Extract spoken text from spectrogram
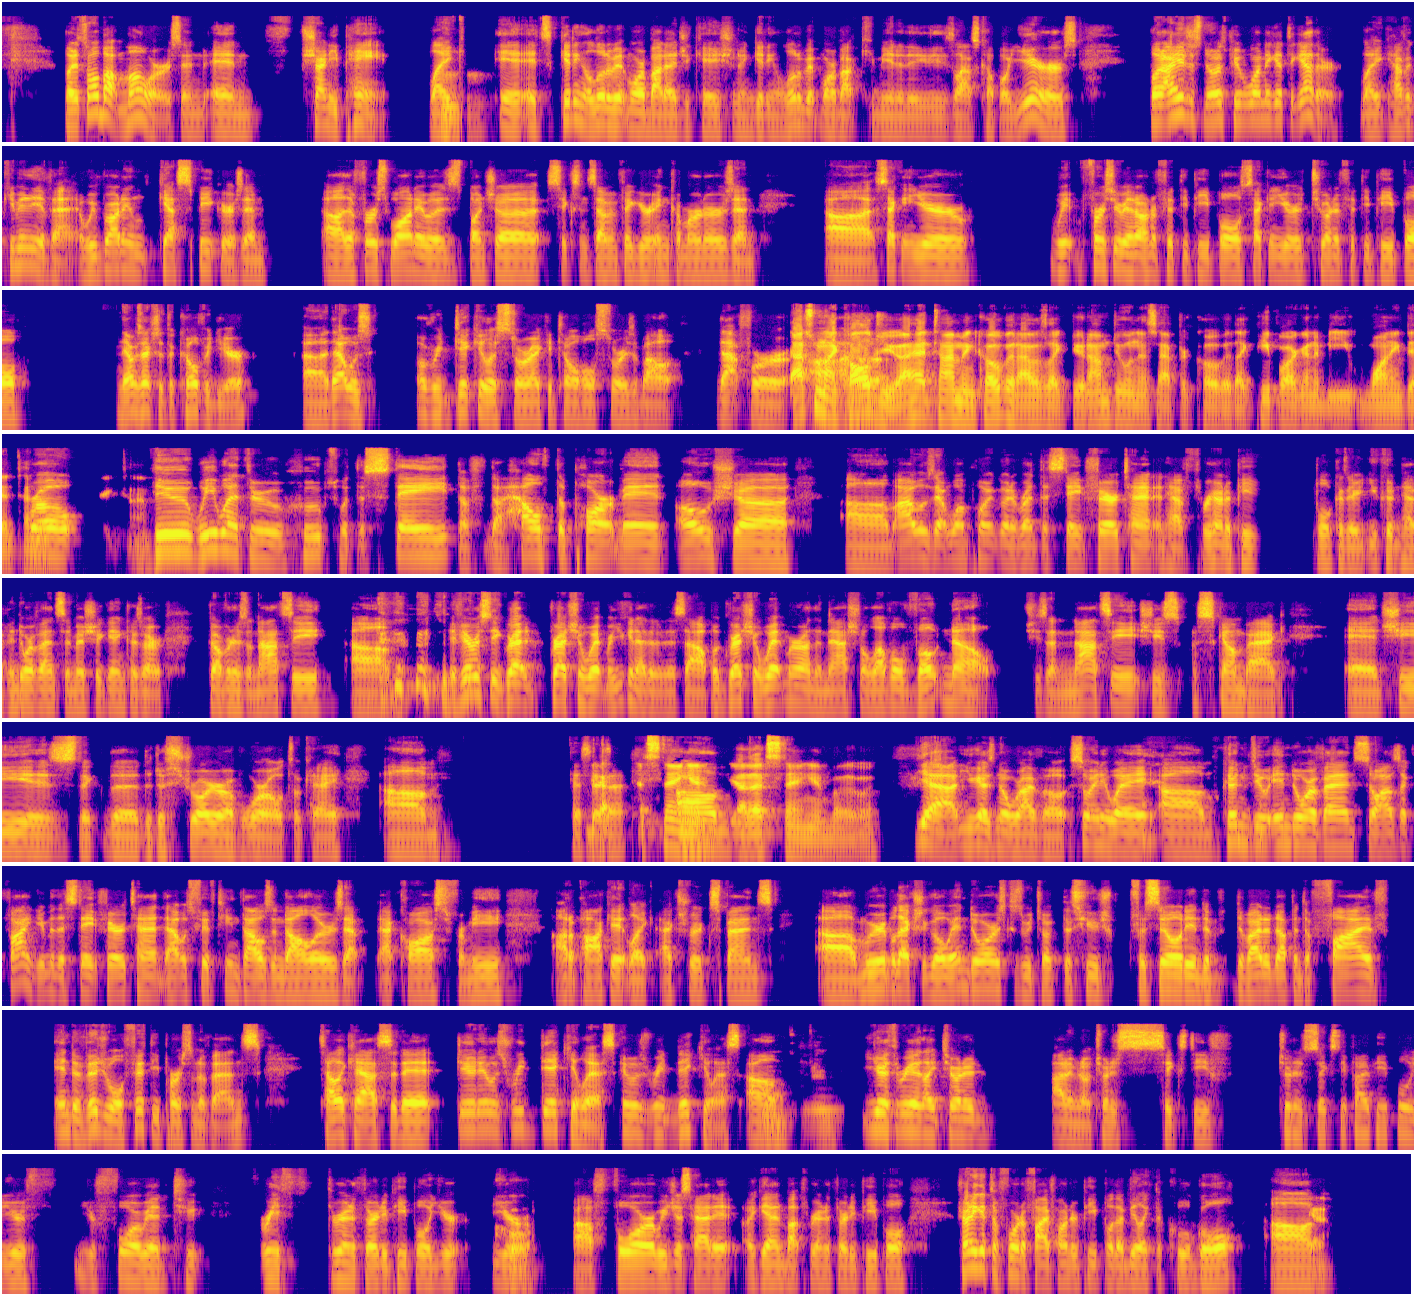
but it's all about mowers and and shiny paint. Like Mhm. it, it's getting a little bit more about education and getting a little bit more about community these last couple of years. But I just noticed people want to get together, like have a community event, and we brought in guest speakers. And uh, the first one, it was a bunch of six and seven figure income earners, and uh, second year, we first year we had 150 people, second year 250 people. And that was actually the COVID year. Uh, that was a ridiculous story. I could tell whole stories about that for. That's when uh, I called another- you. I had time in COVID. I was like, dude, I'm doing this after COVID. Like people are going to be wanting to attend bro. big time. Dude, we went through hoops with the state, the the health department, OSHA. Um, I was at one point going to rent the state fair tent and have 300 people because you couldn't have indoor events in Michigan because our governor's a Nazi. Um, if you ever see Gret- Gretchen Whitmer, you can edit this out, but Gretchen Whitmer on the national level, vote no. She's a Nazi. She's a scumbag, and she is the the, the destroyer of worlds. Okay. Um, can I say Yeah, that? that's staying Um, in. Yeah, that's staying in. By the way. Yeah, you guys know where I vote. So anyway, um, couldn't do indoor events. So I was like, fine, give me the state fair tent. That was fifteen thousand dollars at at cost for me, out of pocket, like extra expense. Um, we were able to actually go indoors because we took this huge facility and div- divided up into five individual 50 person events, telecasted it. Dude, it was ridiculous. It was ridiculous. Um, year three had like 200, I don't even know, 260, 265 people. Year year four, we had two, three, 330 people. Year year Cool. uh, four, we just had it again about 330 people. Trying to get to four to 500 people, that'd be like the cool goal. Um, Yeah.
